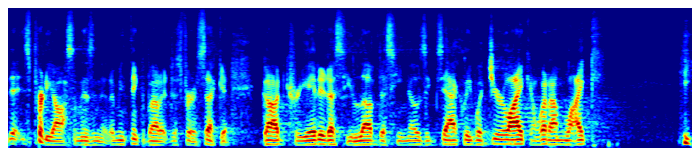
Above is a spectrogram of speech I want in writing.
It's pretty awesome, isn't it? I mean, think about it just for a second. God created us, He loved us, He knows exactly what you're like and what I'm like. He,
